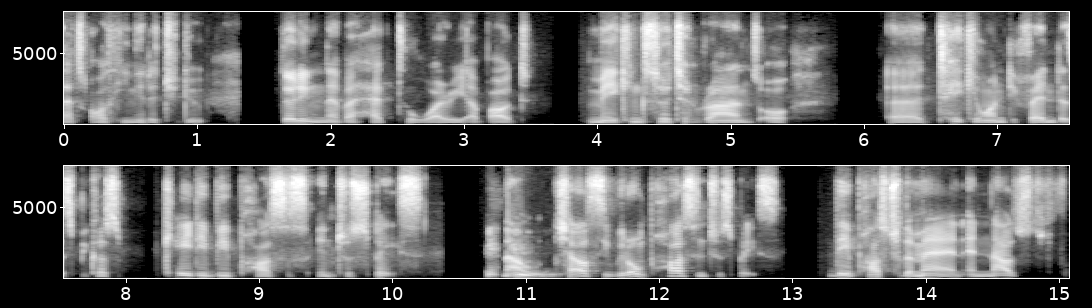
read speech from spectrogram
That's all he needed to do. Sterling never had to worry about making certain runs or uh, taking on defenders because KDB passes into space. Now Chelsea, we don't pass into space. They pass to the man, and now s-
